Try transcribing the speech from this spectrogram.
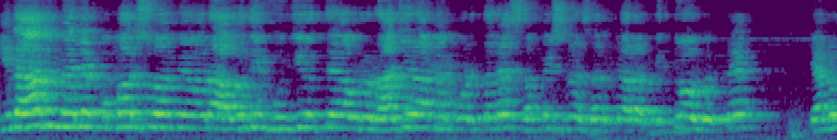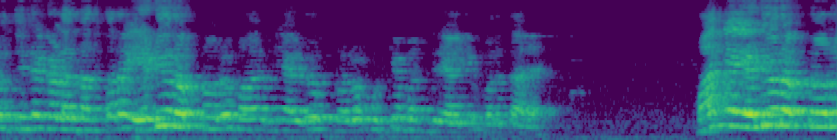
ಇದಾದ ಮೇಲೆ ಕುಮಾರಸ್ವಾಮಿ ಅವರ ಅವಧಿ ಮುಗಿಯುತ್ತೆ, ಅವರು ರಾಜೀನಾಮೆ ಕೊಡ್ತಾರೆ, ಸಮ್ಮಿಶ್ರ ಸರ್ಕಾರ ಬಿದ್ದೋಗುತ್ತೆ ಕೆಲವು ದಿನಗಳ ನಂತರ ಯಡಿಯೂರಪ್ಪನವರು ಮಾನ್ಯ ಯಡಿಯೂರಪ್ಪನವರು ಮುಖ್ಯಮಂತ್ರಿಯಾಗಿ ಬರ್ತಾರೆ. ಮಾನ್ಯ ಯಡಿಯೂರಪ್ಪನವರು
